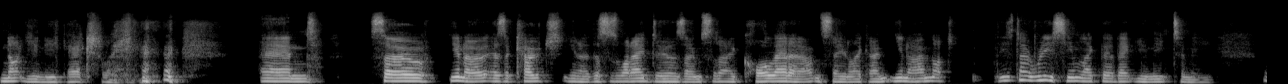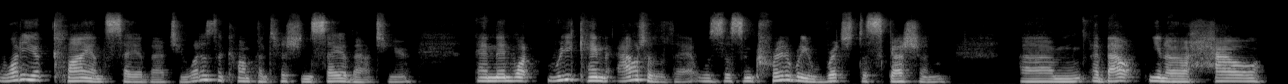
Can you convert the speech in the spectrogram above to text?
not unique actually. and so, you know, as a coach, you know, this is what I do is I'm sort of I call that out and say, like, I'm, you know, I'm not, these don't really seem like they're that unique to me. What do your clients say about you? What does the competition say about you? And then what really came out of that was this incredibly rich discussion um, about, you know, how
